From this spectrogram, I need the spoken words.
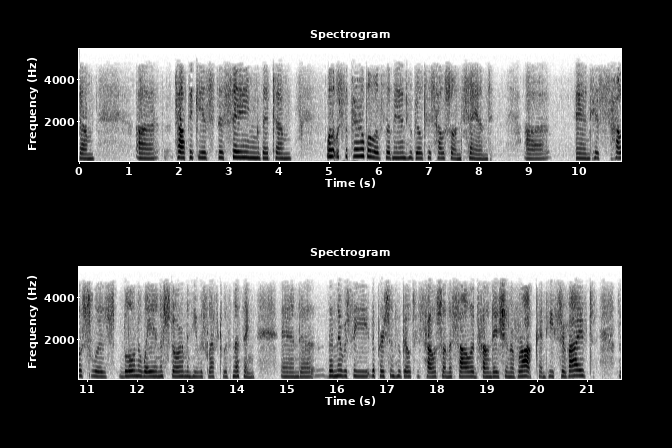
um, uh, topic is the saying that um, well, it was the parable of the man who built his house on sand. Uh, and his house was blown away in a storm, and he was left with nothing. And uh, then there was the the person who built his house on a solid foundation of rock, and he survived the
